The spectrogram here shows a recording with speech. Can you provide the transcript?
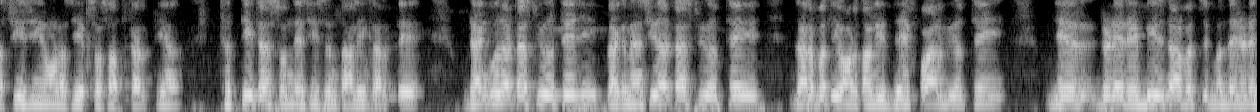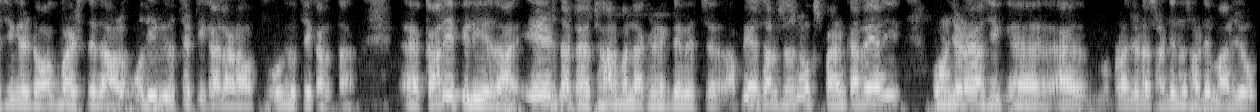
80 ਸੀ, ਹੁਣ ਅਸੀਂ 107 ਕਰਤੀਆਂ। 38 ਟੈਸਟ ਹੁੰਦੇ ਸੀ 47 ਕਰਤੇ। ਡੈਂਗੂ ਦਾ ਟੈਸਟ ਵੀ ਉੱਥੇ ਜੀ ਪ੍ਰੈਗਨੈਂਸੀ ਦਾ ਟੈਸਟ ਵੀ ਉੱਥੇ ਹੀ, ਗਰਭਵਤੀ ਔਰਤਾਂ ਦੀ ਦੇਖਭਾਲ ਵੀ ਉੱਥੇ ਹੀ। ਜੇ ਜਿਹੜੇ ਰੇਬੀਜ਼ ਨਾਲ ਬੱਚੇ, ਬੰਦੇ ਜਿਹੜੇ ਸੀਗੇ ਡੌਗ ਬਾਈਟਸ ਦੇ ਨਾਲ, ਉਹਦੀ ਵੀ ਉੱਥੇ ਟੀਕਾ ਲਾਣਾ ਉਹ ਵੀ ਉੱਥੇ ਕਰਤਾ। ਅਹ ਕਾਲੇ ਪੀਲੀਏ ਦਾ ਏਡਸ ਦਾ ਟੈਸਟ ਹਰ ਮੱਲਾ ਕਲੀਨਿਕ ਦੇ ਵਿੱਚ ਆਪਣੀਆਂ ਸਰਵਿਸਿਜ਼ ਨੂੰ ਐਕਸਪੈਂਡ ਕਰ ਰਹੇ ਹਾਂ ਜੀ। ਹੁਣ ਜਿਹੜਾ ਅਸੀਂ ਆਪਣਾ ਜਿਹੜਾ ਸਾਡੇ ਨੂੰ, ਸਾਡੇ ਮਾਨਯੋਗ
